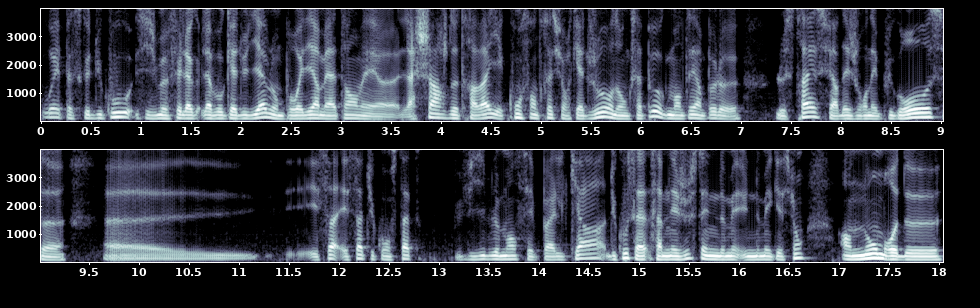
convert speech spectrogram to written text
Ouais, parce que du coup, si je me fais l'avocat du diable, on pourrait dire mais attends, mais la charge de travail est concentrée sur 4 jours, donc ça peut augmenter un peu le, le stress, faire des journées plus grosses. et ça, et ça, tu constates visiblement c'est pas le cas. Du coup, ça, ça menait juste à une de mes, une de mes questions en nombre de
